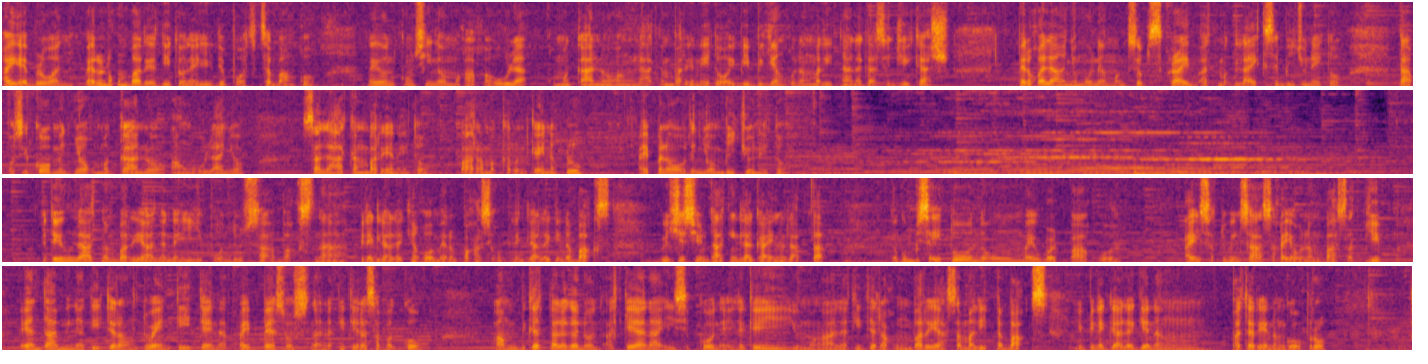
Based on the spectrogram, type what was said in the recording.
Hi everyone, meron akong barya dito na i-deposit sa bangko. Ngayon kung sino ang makakahula kung magkano ang lahat ng barya na ito ay bibigyan ko ng maliit na halaga sa Gcash. Pero kailangan nyo munang mag-subscribe at mag-like sa video na ito tapos i-comment nyo kung magkano ang hula nyo sa lahat ng barya na ito para magkaroon kayo ng clue ay panoorin nyo ang video na ito. Ito yung lahat ng barya na naiipon dun sa box na pinaglalagyan ko. Meron pa kasi akong pinaglalagyan na box which is yung dating lagay ng laptop. Nagumpisa ito noong may work pa ako ay sa tuwing sasakay ako ng bus at jeep ay ang daming natitirang 20, 10 at 5 pesos na natitira sa bag ko. Ang bigat talaga nun at kaya naisip ko na ilagay yung mga natitira kong barya sa maliit na box yung pinaglalagyan ng baterya ng GoPro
